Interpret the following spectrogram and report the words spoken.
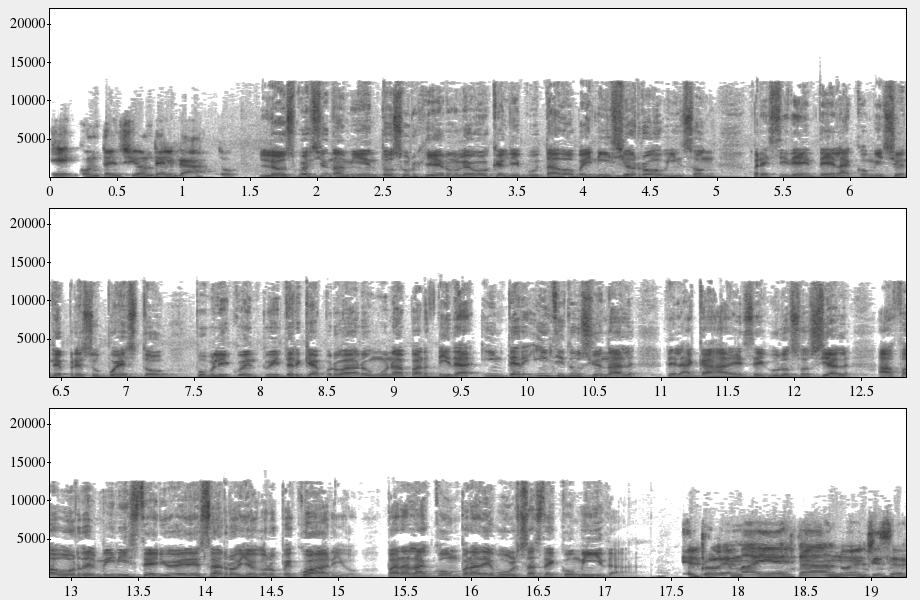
eh, contención del gasto. Los cuestionamientos surgieron luego que el diputado Benicio Robinson, presidente de la Comisión de Presupuesto, publicó en Twitter que aprobaron una partida interinstitucional de la Caja de Seguro Social a favor del Ministerio de Desarrollo Agropecuario para la compra de bolsas de comida. El problema ahí está no en si se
